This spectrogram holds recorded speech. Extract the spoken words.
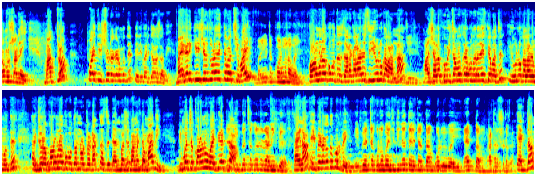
সমস্যা নেই। মাত্র পঁয়ত্রিশশো টাকার মধ্যে ডেলিভারি দেওয়া যাবে। ভাই এখানে কিসের জোড়া দেখতে পাচ্ছি ভাই? ভাই এটা কর্ম ভাই। কর্মনা কবুতর যার কালার হচ্ছে ইউলো কালার না। মাশাআল্লাহ খুবই চমৎকার বন্ধুরা দেখতে পাচ্ছেন? ইউলো কালারের মধ্যে এক জোড়া কর্মনা কবুতর নটা ডাক্তার আছে ডান পাশে বামেরটা মাদি। ডিম বাচ্চা করানো ভাই পিয়ারটা ডিম বাচ্চা করানো রানিং পেয়ার তাই না? এই পেয়ারটা কত পড়বে? এই পেয়ারটা কোনো ভাই যদি না তো এটার দাম পড়বে ভাই একদম আঠারোশো টাকা। একদম?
